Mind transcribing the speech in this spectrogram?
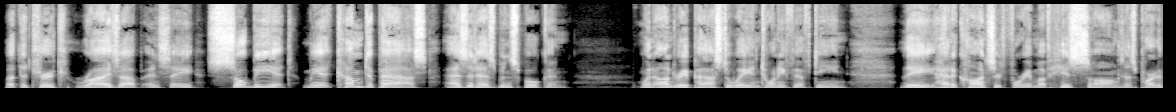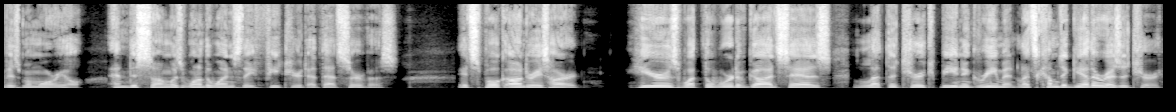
Let the church rise up and say, so be it. May it come to pass as it has been spoken. When Andre passed away in 2015, they had a concert for him of his songs as part of his memorial. And this song was one of the ones they featured at that service. It spoke Andre's heart. Here's what the word of God says. Let the church be in agreement. Let's come together as a church.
